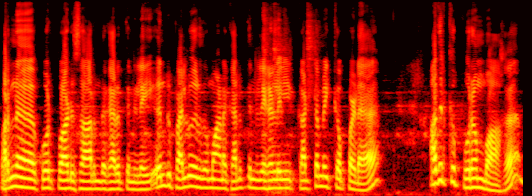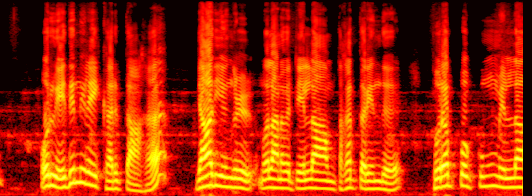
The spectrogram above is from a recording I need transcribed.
வர்ண கோட்பாடு சார்ந்த கருத்து நிலை என்று பல்வேறு விதமான கருத்து நிலைகளில் கட்டமைக்கப்பட அதற்கு புறம்பாக ஒரு எதிர்நிலை கருத்தாக ஜாதியங்கள் முதலானவற்றை எல்லாம் தகர்த்தறிந்து புறப்போக்கும் எல்லா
